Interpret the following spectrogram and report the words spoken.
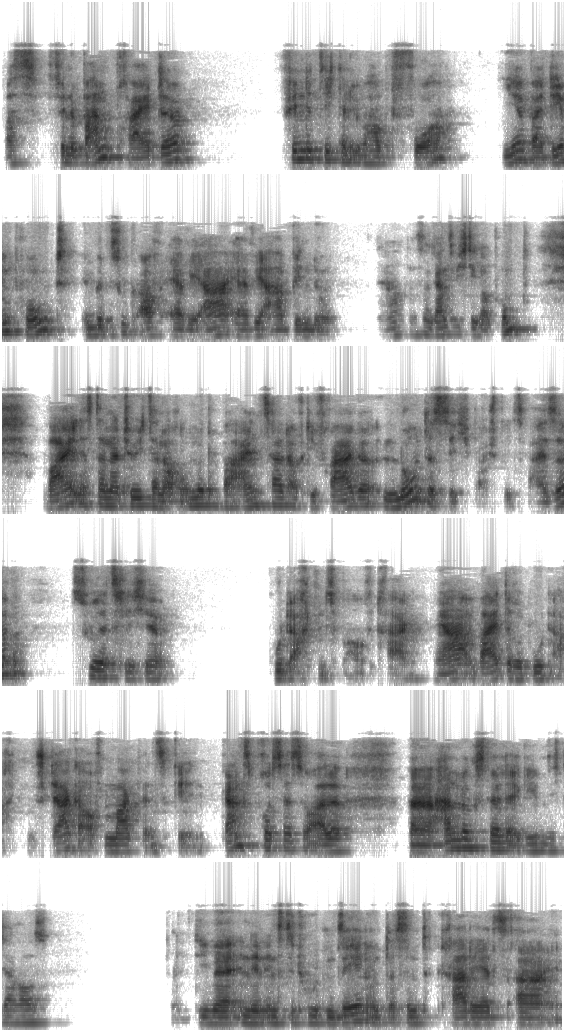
was für eine Bandbreite findet sich denn überhaupt vor, hier bei dem Punkt in Bezug auf RWA, RWA-Bindung. Ja, das ist ein ganz wichtiger Punkt, weil es dann natürlich dann auch unmittelbar einzahlt auf die Frage, lohnt es sich beispielsweise, zusätzliche Gutachten zu beauftragen, ja, weitere Gutachten, stärker auf den Markt zu gehen. Ganz prozessuale äh, Handlungsfelder ergeben sich daraus, die wir in den Instituten sehen. Und das sind gerade jetzt äh,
